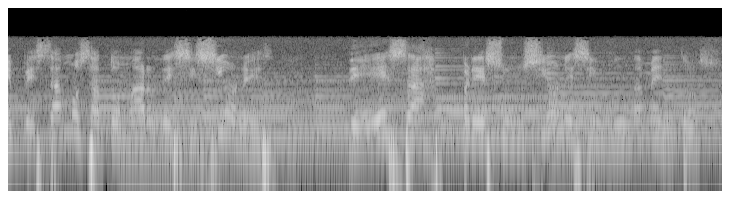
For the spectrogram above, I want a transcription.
Empezamos a tomar decisiones de esas presunciones sin fundamentos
